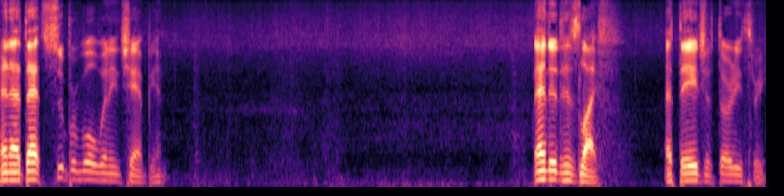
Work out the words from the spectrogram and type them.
and at that Super Bowl winning champion. Ended his life at the age of 33.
